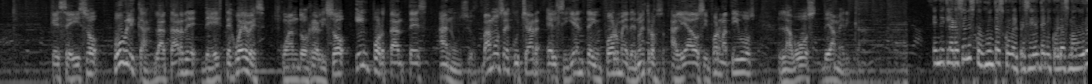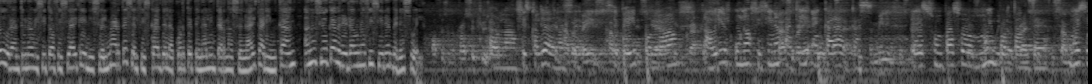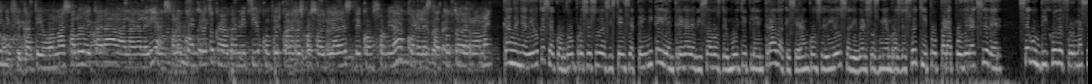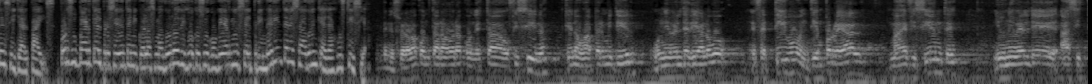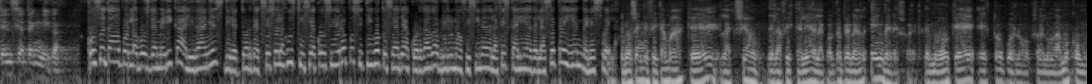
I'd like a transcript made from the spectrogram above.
que se hizo pública la tarde de este jueves cuando realizó importantes anuncios. Vamos a escuchar el siguiente informe de nuestros aliados informativos, La Voz de América. En declaraciones conjuntas con el presidente Nicolás Maduro durante una visita oficial que inició el martes, el fiscal de la Corte Penal Internacional, Karim Khan, anunció que abrirá una oficina en Venezuela. la Fiscalía de la CPI podrá abrir una oficina aquí en Caracas. Es un paso muy importante, muy significativo. No es algo de cara a la galería, es algo concreto que va a permitir cumplir con las responsabilidades de conformidad con el Estatuto de Roma. Khan añadió que se acordó un proceso de asistencia técnica y la entrega de visados de múltiples la entrada que serán concedidos a diversos miembros de su equipo para poder acceder, según dijo, de forma sencilla al país. Por su parte, el presidente Nicolás Maduro dijo que su gobierno es el primer interesado en que haya justicia. Venezuela va a contar ahora con esta oficina que nos va a permitir un nivel de diálogo efectivo, en tiempo real, más eficiente y un nivel de asistencia técnica Consultado por La Voz de América, Ali Daniels, director de Acceso a la Justicia, consideró positivo que se haya acordado abrir una oficina de la Fiscalía de la CPI en Venezuela. No significa más que la acción de la Fiscalía de la Corte Penal en Venezuela. De modo que esto pues lo saludamos como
